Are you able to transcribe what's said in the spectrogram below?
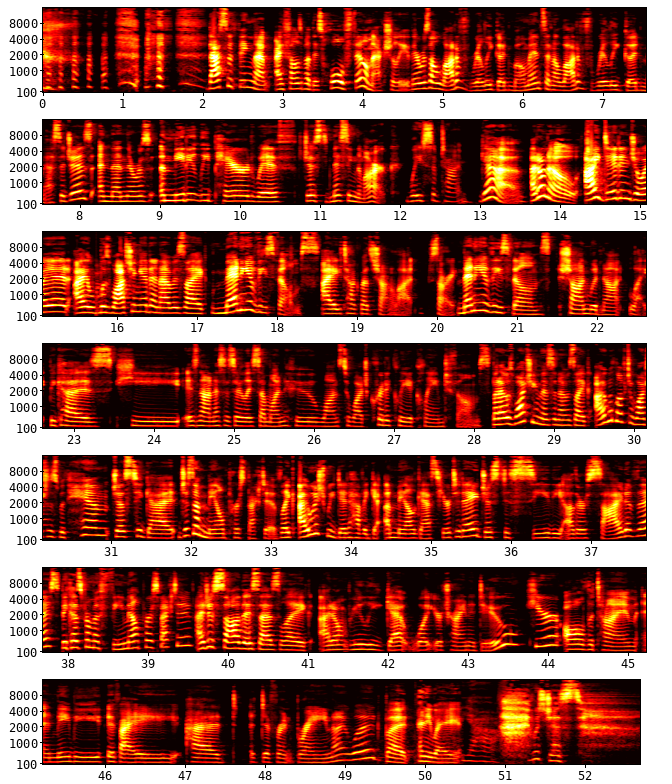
That's the thing that I felt about this whole film actually. There was a lot of really good moments and a lot of really good messages. And then there was immediately paired with just just missing the mark. Waste of time. Yeah. I don't know. I did enjoy it. I was watching it and I was like, many of these films, I talk about Sean a lot. Sorry. Many of these films Sean would not like because he is not necessarily someone who wants to watch critically acclaimed films. But I was watching this and I was like, I would love to watch this with him just to get just a male perspective. Like, I wish we did have a, a male guest here today just to see the other side of this. Because from a female perspective, I just saw this as like, I don't really get what you're trying to do here all the time. And maybe if I had a different brain, I would. But anyway, Yeah. it was just.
